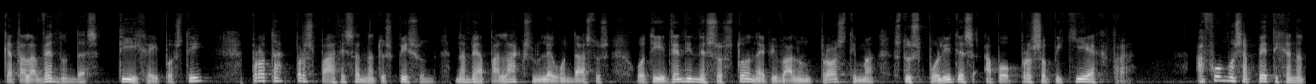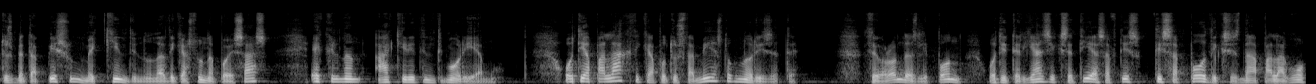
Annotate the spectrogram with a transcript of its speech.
καταλαβαίνοντας τι είχα υποστεί, πρώτα προσπάθησαν να τους πείσουν, να με απαλλάξουν λέγοντάς τους ότι δεν είναι σωστό να επιβάλλουν πρόστιμα στους πολίτες από προσωπική έχθρα. Αφού όμως απέτυχαν να τους μεταπίσουν με κίνδυνο να δικαστούν από εσάς, έκριναν άκυρη την τιμωρία μου. Ότι απαλλάχθηκα από τους ταμείες το γνωρίζετε. Θεωρώντας λοιπόν ότι ταιριάζει εξαιτίας αυτής της απόδειξης να απαλλαγώ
